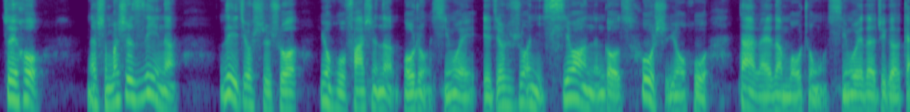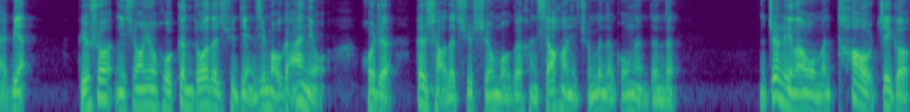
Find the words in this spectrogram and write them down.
最后，那什么是 Z 呢？Z 就是说用户发生的某种行为，也就是说你希望能够促使用户带来的某种行为的这个改变。比如说，你希望用户更多的去点击某个按钮，或者更少的去使用某个很消耗你成本的功能等等。那这里呢，我们套这个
